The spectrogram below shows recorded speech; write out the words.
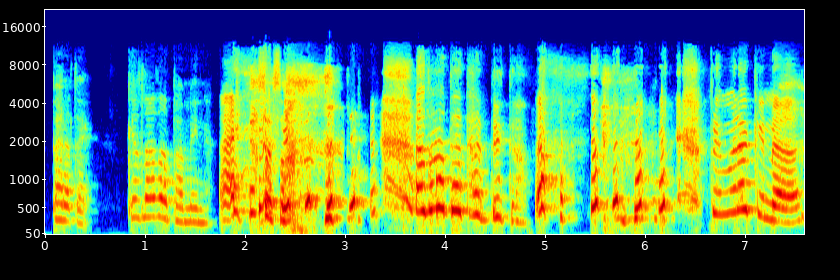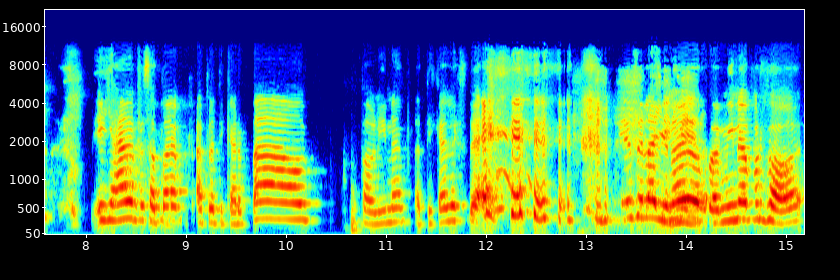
espérate, ¿Qué es la dopamina? Ay, ¿Qué es eso? tantito. Primero que nada. Y ya me empezó a, platicar Pau, Paulina, platícales. ¿Qué es el ayuno de dopamina, por favor?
